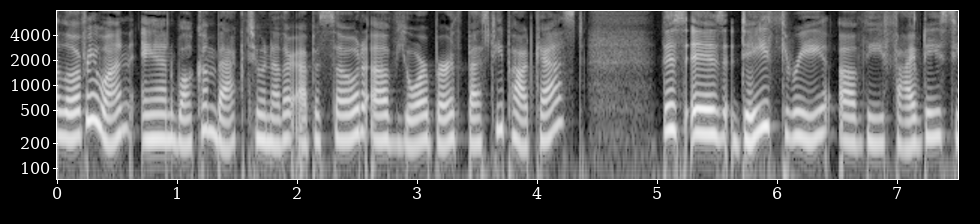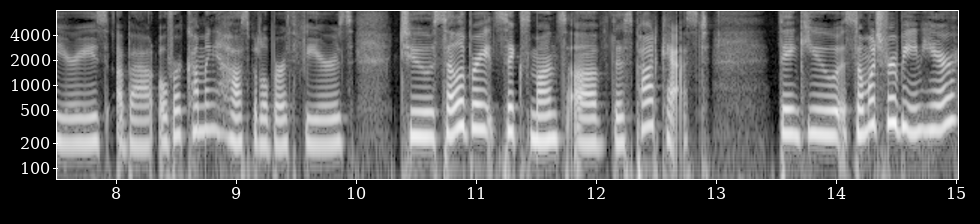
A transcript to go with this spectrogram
Hello, everyone, and welcome back to another episode of Your Birth Bestie podcast. This is day three of the five day series about overcoming hospital birth fears to celebrate six months of this podcast. Thank you so much for being here.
